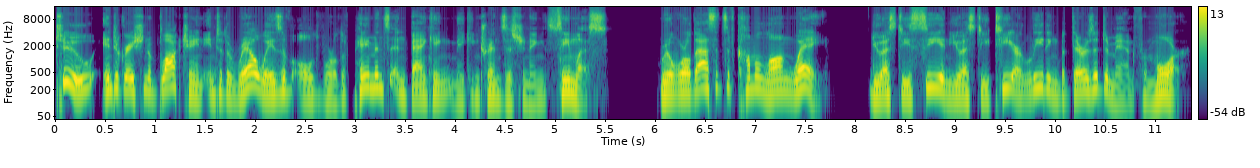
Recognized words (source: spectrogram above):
Two, integration of blockchain into the railways of old world of payments and banking, making transitioning seamless. Real world assets have come a long way. USDC and USDT are leading, but there is a demand for more.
